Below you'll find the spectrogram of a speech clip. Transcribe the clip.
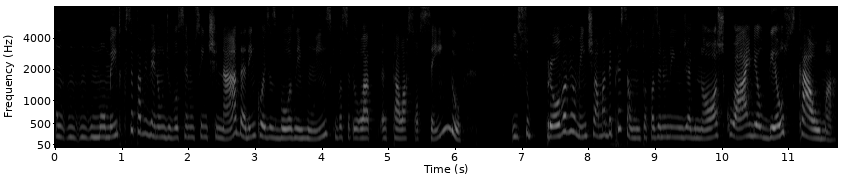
Um, um, um, momento que você tá vivendo onde você não sente nada, nem coisas boas nem ruins, que você lá, tá lá só sendo, isso provavelmente é uma depressão. Não tô fazendo nenhum diagnóstico. Ai, meu Deus, calma.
